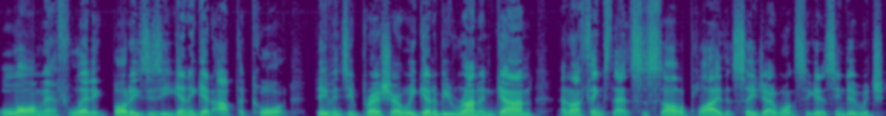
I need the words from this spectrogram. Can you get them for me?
long athletic bodies. Is he going to get up the court, defensive pressure? Are we going to be run and gun? And I think that's the style of play that CJ wants to get us into, which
